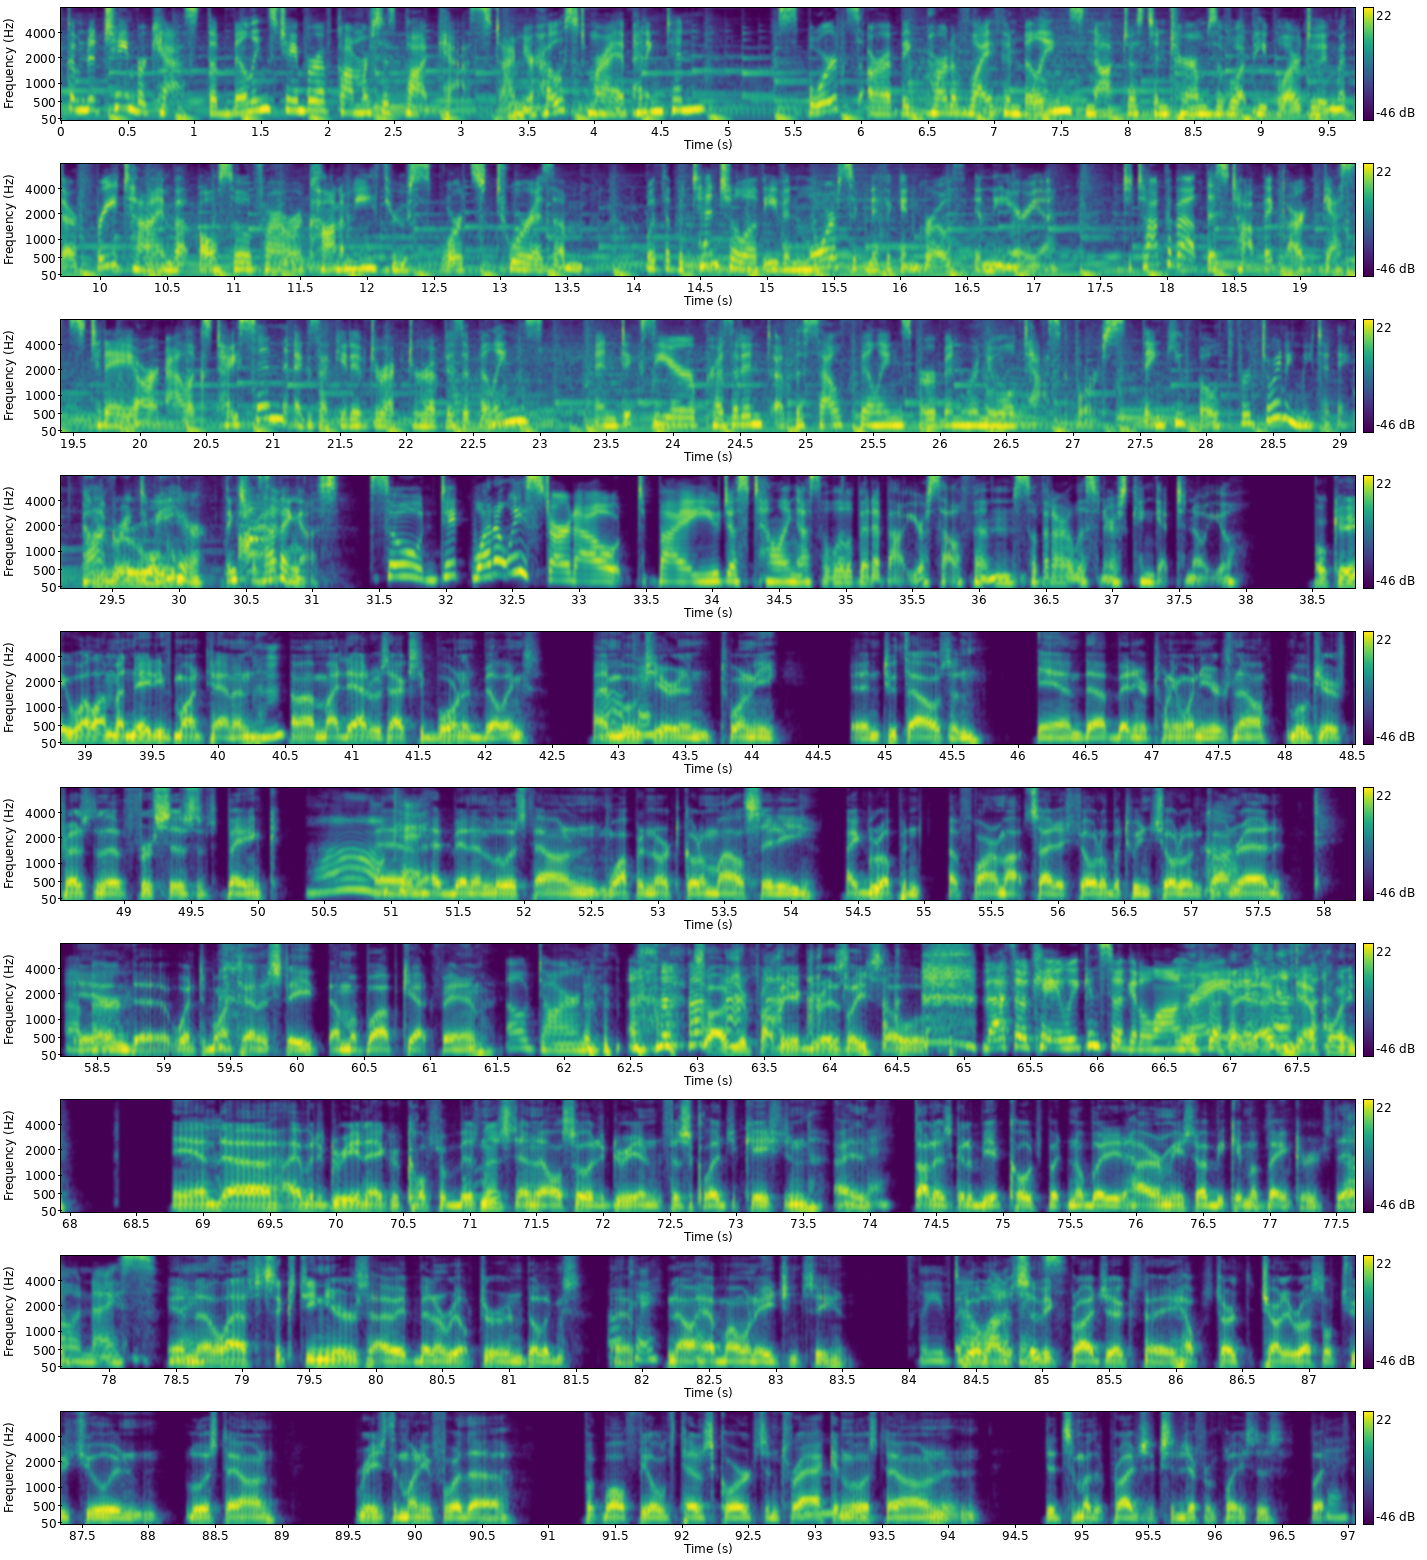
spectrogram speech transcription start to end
Welcome to Chambercast, the Billings Chamber of Commerce's podcast. I'm your host, Mariah Pennington. Sports are a big part of life in Billings, not just in terms of what people are doing with their free time, but also for our economy through sports tourism, with the potential of even more significant growth in the area. To talk about this topic, our guests today are Alex Tyson, Executive Director of Visit Billings, and Dick Zier, President of the South Billings Urban Renewal Task Force. Thank you both for joining me today. Ah, great to welcome. be here. Thanks awesome. for having us. So, Dick, why don't we start out by you just telling us a little bit about yourself and so that our listeners can get to know you? Okay, well, I'm a native Montanan. Mm-hmm. Uh, my dad was actually born in Billings. I oh, moved okay. here in 20 in 2000 and uh, been here 21 years now. Moved here as president of First Citizens Bank. Oh, okay. And had been in Lewistown, Wahpeton, North Dakota, Miles City. I grew up in a farm outside of Choteau, between Choteau and oh. Conrad. Oh. And uh, went to Montana State. I'm a Bobcat fan. Oh darn! so you're probably a Grizzly. So that's okay. We can still get along, right? yeah, definitely. And uh, I have a degree in agricultural business and also a degree in physical education. I okay. thought I was going to be a coach, but nobody would hire me, so I became a banker instead. Oh, nice. In nice. the last 16 years, I've been a realtor in Billings. Okay. I now I have my own agency. So you've done I do a lot, lot of, civic projects. I helped start the Charlie Russell Choo Choo in Lewistown, raised the money for the football fields, tennis courts, and track mm-hmm. in mm. Lewistown, and did some other projects in different places. But okay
